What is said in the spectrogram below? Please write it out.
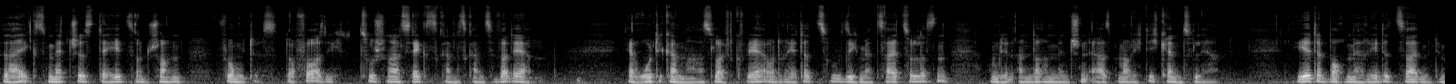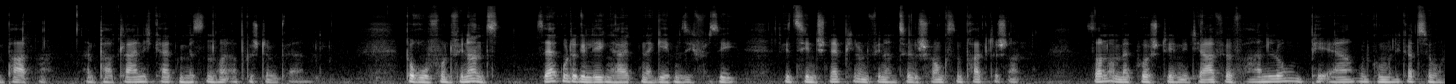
Likes, Matches, Dates und schon funkt es. Doch Vorsicht, zu schnell Sex kann das Ganze verderben. Erotiker Mars läuft quer und rät dazu, sich mehr Zeit zu lassen, um den anderen Menschen erstmal richtig kennenzulernen. Jeder braucht mehr Redezeit mit dem Partner. Ein paar Kleinigkeiten müssen neu abgestimmt werden. Beruf und Finanzen. Sehr gute Gelegenheiten ergeben sich für Sie. Sie ziehen Schnäppchen und finanzielle Chancen praktisch an. Sonne und Merkur stehen ideal für Verhandlungen, PR und Kommunikation.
